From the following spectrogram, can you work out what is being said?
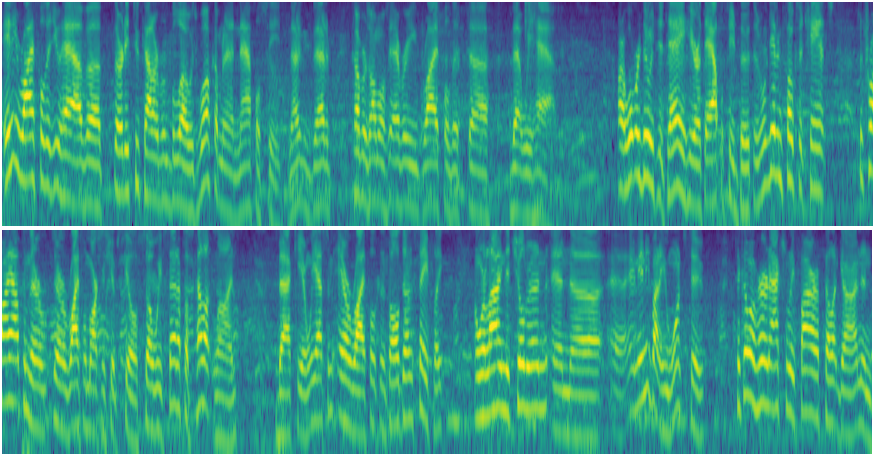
any rifle that you have uh, 32 caliber and below is welcome at an Appleseed. That, that covers almost every rifle that, uh, that we have. All right, what we're doing today here at the Appleseed booth is we're giving folks a chance to try out some of their, their rifle marksmanship skills. So we've set up a pellet line back here, and we have some air rifles, and it's all done safely. And we're allowing the children and, uh, and anybody who wants to to come over here and actually fire a pellet gun and,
